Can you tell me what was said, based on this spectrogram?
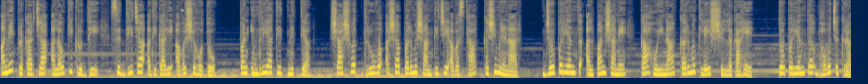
अनेक प्रकारच्या अलौकिक वृद्धी सिद्धीच्या अधिकारी अवश्य होतो. पण इंद्रियातीत नित्य शाश्वत ध्रुव अशा परमशांतीची अवस्था कशी मिळणार? जोपर्यंत अल्पांशाने का होईना कर्मक्लेश शिल्लक आहे तोपर्यंत भवचक्र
